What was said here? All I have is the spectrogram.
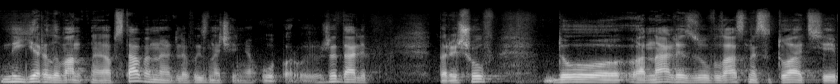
не є релевантною обставиною для визначення опору. І вже далі перейшов до аналізу власне ситуації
